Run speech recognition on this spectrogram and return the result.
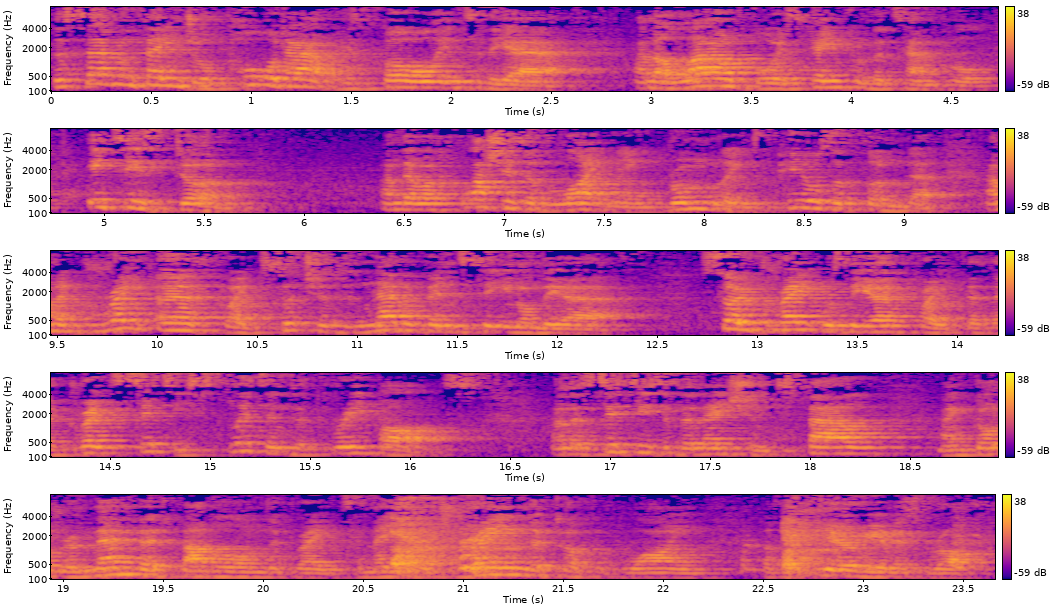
The seventh angel poured out his bowl into the air, and a loud voice came from the temple, It is done. And there were flashes of lightning, rumblings, peals of thunder, and a great earthquake such as had never been seen on the earth. So great was the earthquake that the great city split into three parts, and the cities of the nations fell, and God remembered Babylon the Great to make her drain the cup of wine of the fury of his wrath,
